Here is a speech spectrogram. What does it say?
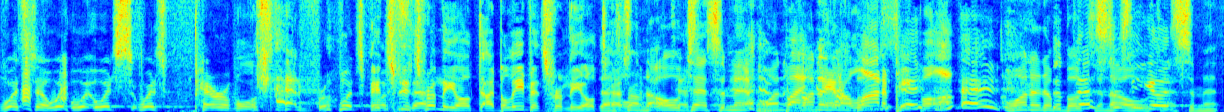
What's so? Which, which which parable is that from? Which It's, it's that? from the old. I believe it's from the Old That's from the Old Testament. One, But- one of and them a lot of people. Hey, One of them the books in the Old goes, Testament.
